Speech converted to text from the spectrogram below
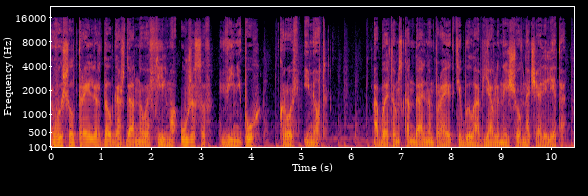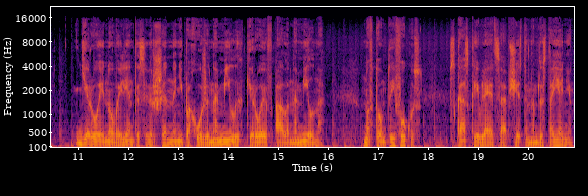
Вышел трейлер долгожданного фильма ужасов «Винни-Пух. Кровь и мед». Об этом скандальном проекте было объявлено еще в начале лета. Герои новой ленты совершенно не похожи на милых героев Алана Милна. Но в том-то и фокус. Сказка является общественным достоянием,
